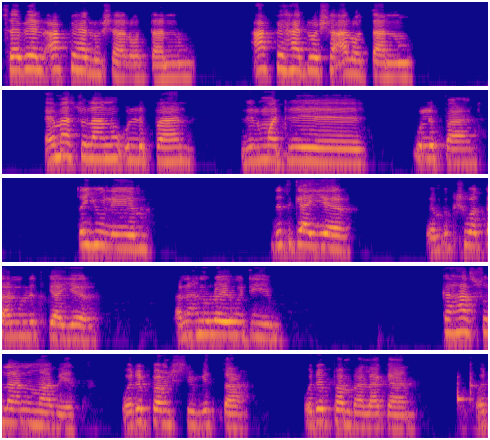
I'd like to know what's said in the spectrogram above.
sabel afi hadu shalotanu. Afi hadu shalotanu. Ema sulanu ulipan, אחד לא שאל אותנו. הם עשו לנו אולפן, ללמוד אולפן, טיולים, להתגייר. הם ביקשו אותנו להתגייר. אנחנו לא יהודים. כעסו לנו מוות. עוד פעם שביתה, עוד פעם בלאגן, עוד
